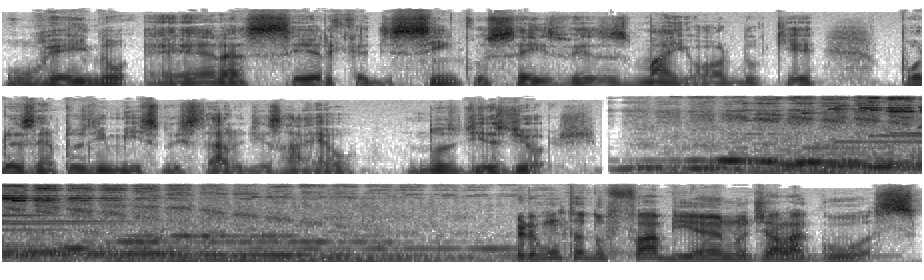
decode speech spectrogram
o reino era cerca de cinco, seis vezes maior do que por exemplo, os limites do Estado de Israel nos dias de hoje. Pergunta do Fabiano de Alagoas.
